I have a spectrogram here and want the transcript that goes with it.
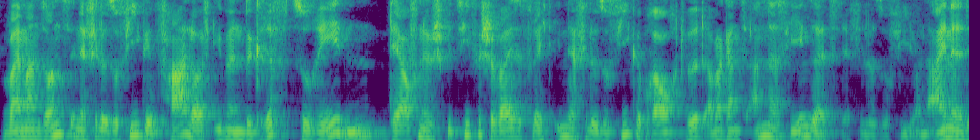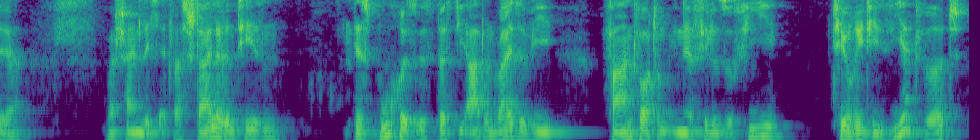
weil man sonst in der Philosophie Gefahr läuft, über einen Begriff zu reden, der auf eine spezifische Weise vielleicht in der Philosophie gebraucht wird, aber ganz anders jenseits der Philosophie. Und eine der wahrscheinlich etwas steileren Thesen des Buches ist, dass die Art und Weise, wie Verantwortung in der Philosophie theoretisiert wird,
